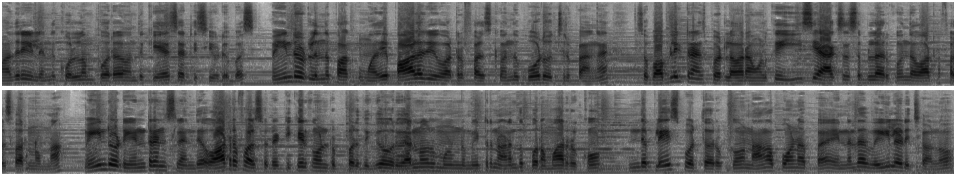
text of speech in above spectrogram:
மதுரையிலேருந்து கொல்லம் போகிற வந்து கேஎஸ்ஆர்டிசியோட பஸ் மெயின் ரோட்லேருந்து பார்க்கும்போதே பாலரி வாட்டர் ஃபால்ஸ்க்கு வந்து போர்டு வச்சுருப்பாங்க. ஸோ பப்ளிக் டிரான்ஸ்போர்ட்டில் வரவங்களுக்கு ஈஸியாக ஆக்சசபிளாக இருக்கும் இந்த வாட்டர் ஃபால்ஸ் வரணும்னா மெயின் ரோடு என்ட்ரன்ஸ்லேருந்து வாட்டர் ஃபால்ஸோட டிக்கெட் கவுண்டர் போகிறதுக்கு ஒரு இரநூறு மூணு மீட்டர் நடந்து போகிற மாதிரி இருக்கும். இந்த பிளேஸ் பொறுத்த வரைக்கும் நாங்கள் போனப்போ என்னதான் வெயில் அடித்தாலும்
